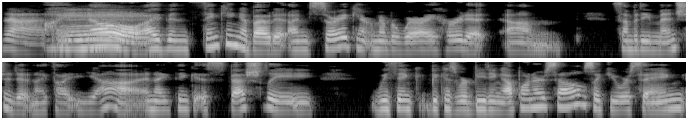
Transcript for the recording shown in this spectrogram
that. I know. I've been thinking about it. I'm sorry I can't remember where I heard it. Um, somebody mentioned it and I thought, yeah. And I think especially we think because we're beating up on ourselves, like you were saying,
